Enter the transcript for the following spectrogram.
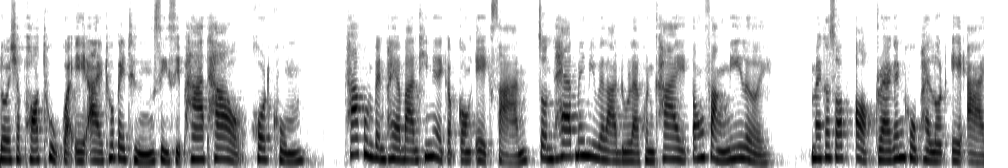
โดยเฉพาะถูกกว่า AI ทั่วไปถึง 45 เท่า โคตรคุ้ม ถ้าคุณเป็นพยาบาลที่เหนื่อยกับกองเอกสาร จนแทบไม่มีเวลาดูแลคนไข้ต้องฟังนี่เลย Microsoft ออก Dragon Copilot AI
